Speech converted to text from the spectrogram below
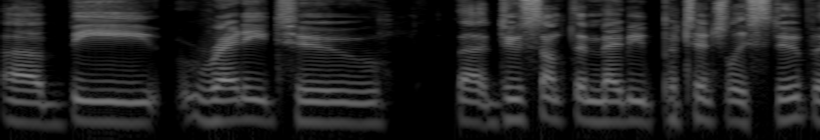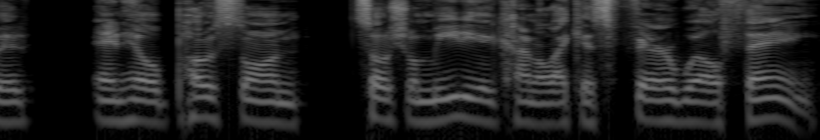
uh, be ready to uh, do something maybe potentially stupid, and he'll post on social media kind of like his farewell thing.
